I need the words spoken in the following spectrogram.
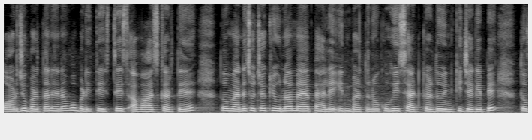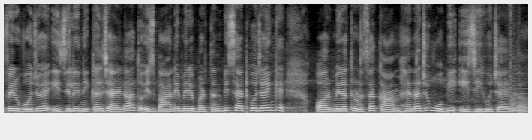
और जो बर्तन है ना, वो बड़ी तेज़ तेज़ आवाज़ करते हैं। तो मैंने सोचा क्यों ना मैं पहले इन बर्तनों को ही सेट कर दूँ इनकी जगह पर तो फिर वो जो है ईजिली निकल जाएगा। तो इस बहाने मेरे बर्तन भी सेट हो जाएँगे, और मेरा थोड़ा सा काम है ना, जो वो भी ईजी हो जाएगा।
